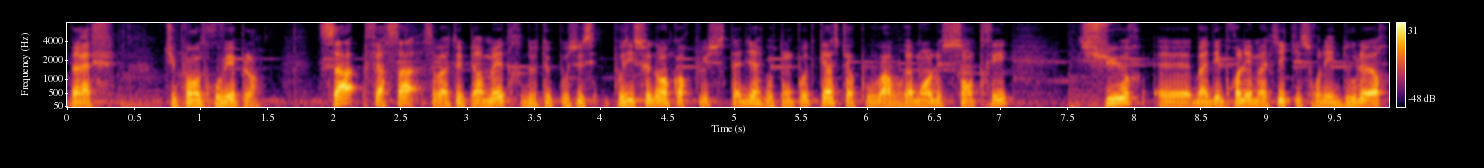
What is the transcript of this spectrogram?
Bref, tu peux en trouver plein. Ça, faire ça, ça va te permettre de te positionner encore plus. C'est-à-dire que ton podcast, tu vas pouvoir vraiment le centrer sur euh, bah, des problématiques et sur les douleurs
